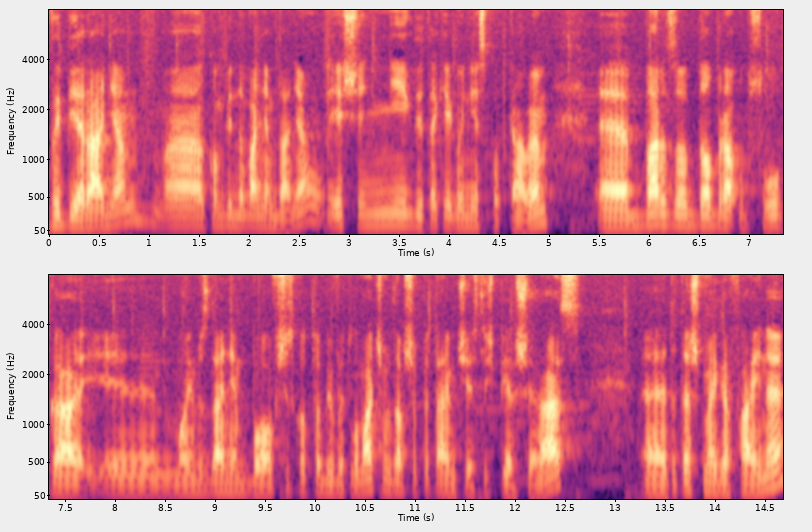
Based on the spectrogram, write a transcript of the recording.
wybieraniem, e, kombinowaniem dania. Jeszcze nigdy takiego nie spotkałem. E, Bardzo dobra obsługa, e, moim zdaniem, bo wszystko tobie wytłumaczą. Zawsze pytałem, czy jesteś pierwszy raz. E, To też mega fajne.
